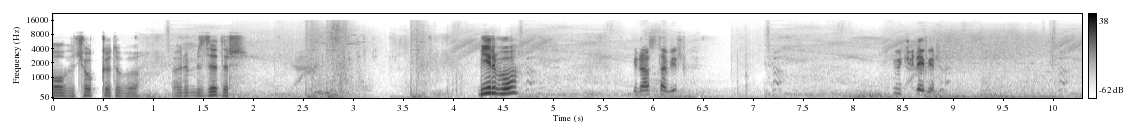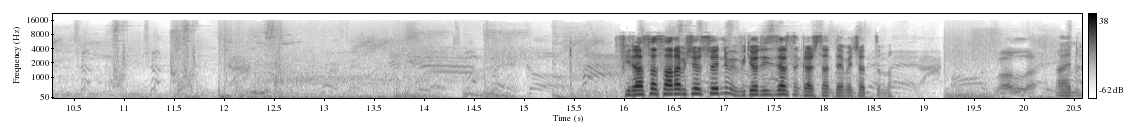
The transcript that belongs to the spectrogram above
Bu çok kötü bu. Önümüzdedir. Bir bu. Biraz da bir. Üçü de bir. Firasa sana bir şey söyleyeyim mi? Videoda izlersin kaç tane damage attığımı. Valla. Aynen.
